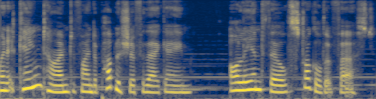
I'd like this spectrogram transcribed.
When it came time to find a publisher for their game, Ollie and Phil struggled at first.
